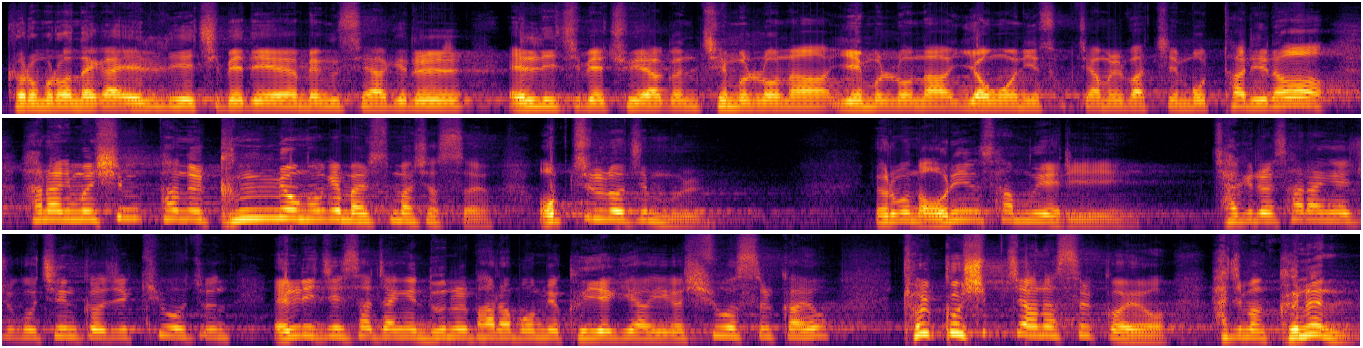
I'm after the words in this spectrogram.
그러므로 내가 엘리의 집에 대하여 맹세하기를 엘리 집의 죄악은 제물로나 예물로나 영원히 속죄함을 받지 못하리라 하나님은 심판을 극명하게 말씀하셨어요. 엎질러진 물. 여러분 어린 사무엘이 자기를 사랑해주고 지금까지 키워준 엘리 제사장의 눈을 바라보며 그 얘기하기가 쉬웠을까요? 결코 쉽지 않았을 거예요. 하지만 그는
